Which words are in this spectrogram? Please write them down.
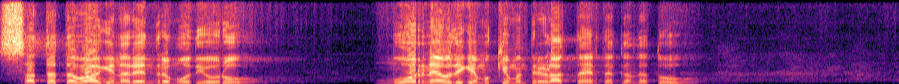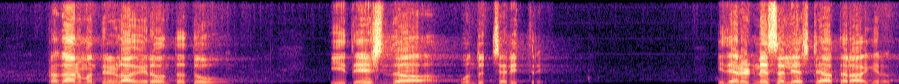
ಸತತವಾಗಿ ನರೇಂದ್ರ ಮೋದಿ ಅವರು ಮೂರನೇ ಅವಧಿಗೆ ಮುಖ್ಯಮಂತ್ರಿಗಳಾಗ್ತಾ ಇರತಕ್ಕಂಥದ್ದು, ಪ್ರಧಾನಮಂತ್ರಿಗಳಾಗಿರುವಂಥದ್ದು ಈ ದೇಶದ ಒಂದು ಚರಿತ್ರೆ. ಇದೆರಡನೇ ಸಲ ಅಷ್ಟೇ ಆ ಥರ ಆಗಿರೋದು.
